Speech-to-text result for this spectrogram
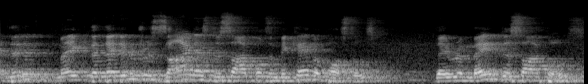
didn't make that they didn't resign as disciples and became apostles. They remained disciples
